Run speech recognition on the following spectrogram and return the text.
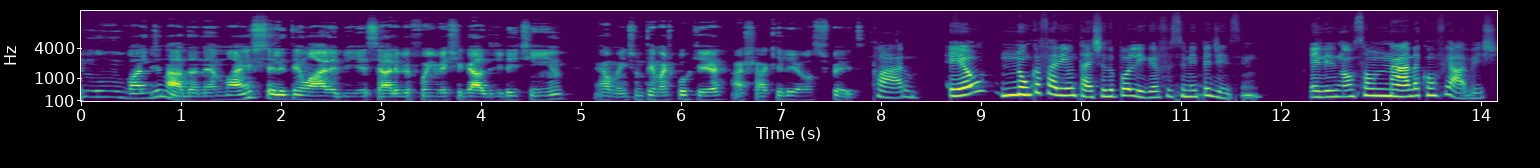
não vale de nada, né? Mas se ele tem um álibi e esse álibi foi investigado direitinho, realmente não tem mais por que achar que ele é um suspeito. Claro. Eu nunca faria um teste do polígrafo se me pedissem. Eles não são nada confiáveis.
